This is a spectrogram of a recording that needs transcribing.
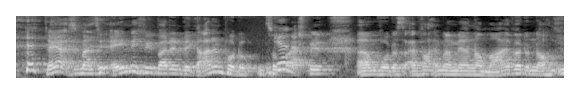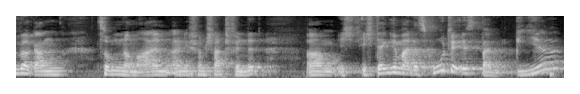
Naja, also man sieht ähnlich wie bei den veganen Produkten zum Genau. Beispiel, ähm, wo das einfach immer mehr normal wird und auch ein Übergang zum Normalen eigentlich schon stattfindet. Ähm, ich, ich denke mal, das Gute ist beim Bier,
